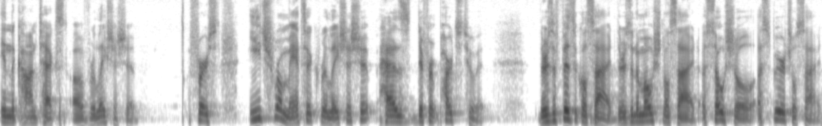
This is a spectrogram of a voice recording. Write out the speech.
In the context of relationship. First, each romantic relationship has different parts to it. There's a physical side, there's an emotional side, a social, a spiritual side.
